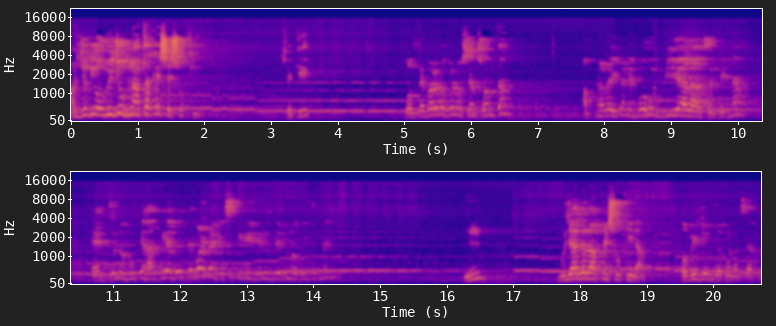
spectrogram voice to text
আর যদি অভিযোগ না থাকে, সে সুখী। সে কি? বলতে পারব কোনো সন্তান? আপনারা এখানে বহু আলা আছেন, ঠিক না? একজনও বুকে হাত দিয়ে বলতে পারবেন স্ত্রীর বিরুদ্ধে কোনো অভিযোগ নেই? হুম? বোঝা গেল আপনি সুখী না। অভিযোগ যখন আছে, আপনি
